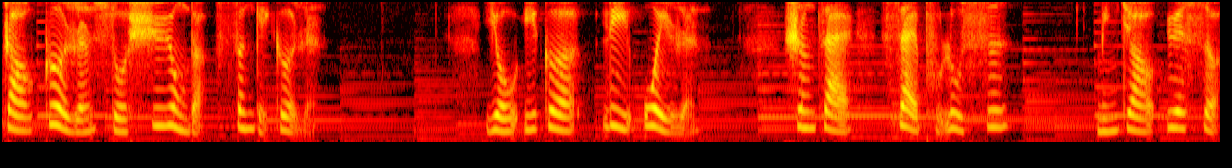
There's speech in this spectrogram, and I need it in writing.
照个人所需用的分给个人。有一个。利未人，生在塞浦路斯，名叫约瑟。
